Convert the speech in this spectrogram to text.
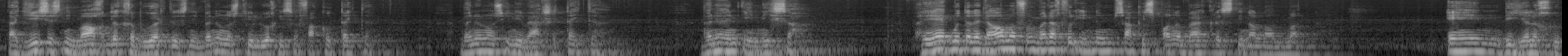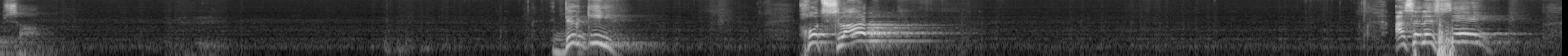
dat Jesus nie maagdelik geboorte is nie binne ons teologiese fakulteite binne in ons universiteite binne in Unisa. Maar jy ek moet hulle name vanmiddag vir u noem Sakkie Spannenberg, Christina Landman en die hele groep saam. Dinkie God slaap As hulle sê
